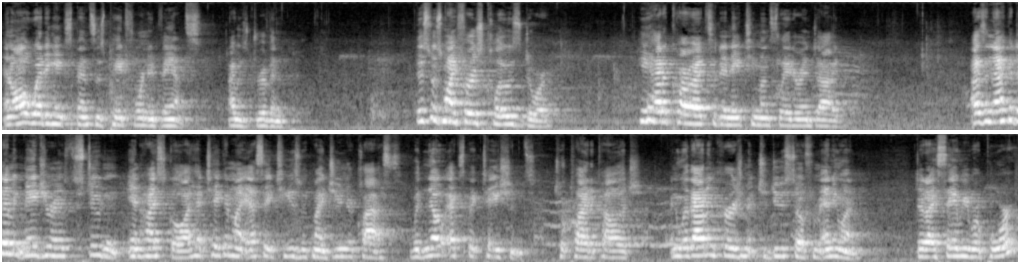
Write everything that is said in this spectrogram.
and all wedding expenses paid for in advance. I was driven. This was my first closed door. He had a car accident 18 months later and died. As an academic major student in high school, I had taken my SATs with my junior class with no expectations to apply to college and without encouragement to do so from anyone. Did I say we were poor?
